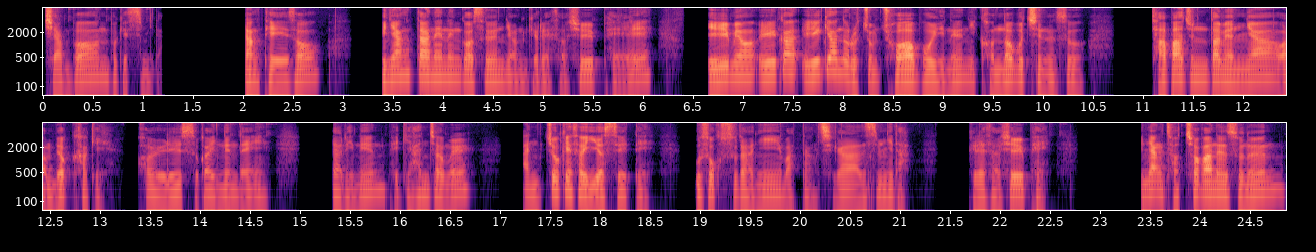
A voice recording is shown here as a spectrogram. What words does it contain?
다시 한번 보겠습니다. 이 상태에서 그냥 따내는 것은 연결해서 실패. 일명 일가, 일견으로 좀 좋아 보이는 이 건너붙이는 수 잡아준다면야 완벽하게 걸릴 수가 있는데 이 자리는 백이 한 점을 안쪽에서 이었을 때 후속 수단이 마땅치가 않습니다. 그래서 실패. 그냥 젖혀가는 수는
